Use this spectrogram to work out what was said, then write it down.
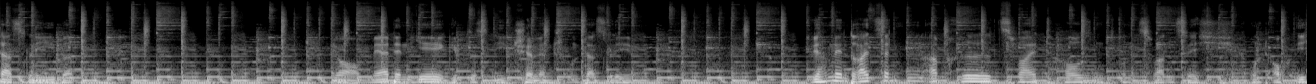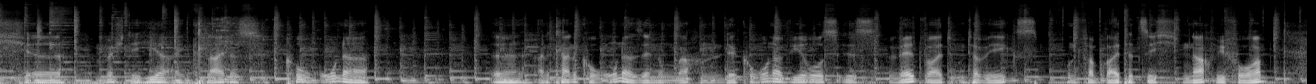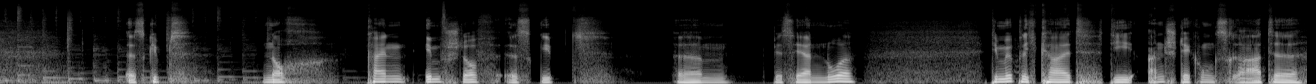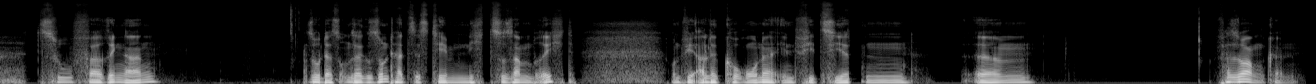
das Leben. Ja, mehr denn je gibt es die Challenge und das Leben. Wir haben den 13. April 2020 und auch ich äh, möchte hier ein kleines Corona äh, eine kleine Corona-Sendung machen. Der Coronavirus ist weltweit unterwegs und verbreitet sich nach wie vor. Es gibt noch keinen Impfstoff. Es gibt ähm, bisher nur die Möglichkeit, die Ansteckungsrate zu verringern, so dass unser Gesundheitssystem nicht zusammenbricht und wir alle Corona-Infizierten ähm, versorgen können.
